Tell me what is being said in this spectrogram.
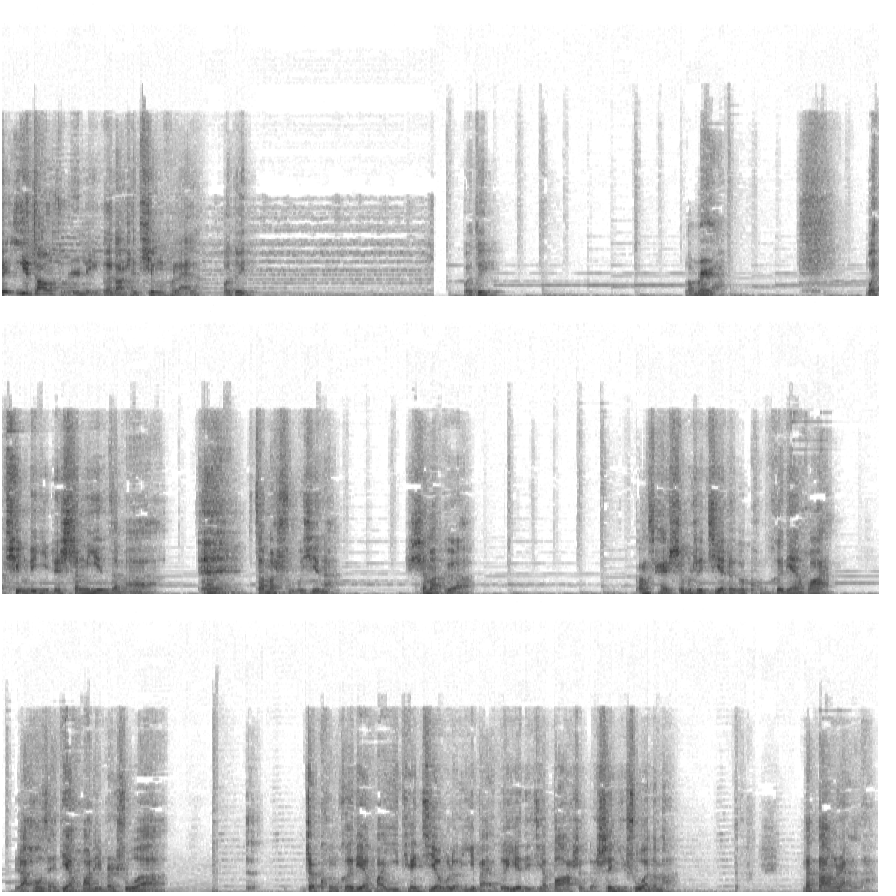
这一张嘴，磊哥当时听出来了，不对，不对，老妹儿啊，我听着你这声音怎么 这么熟悉呢？是吗，哥？刚才是不是接了个恐吓电话呀？然后在电话里边说，这恐吓电话一天接不了一百个，也得接八十个，是你说的吗？那当然了，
